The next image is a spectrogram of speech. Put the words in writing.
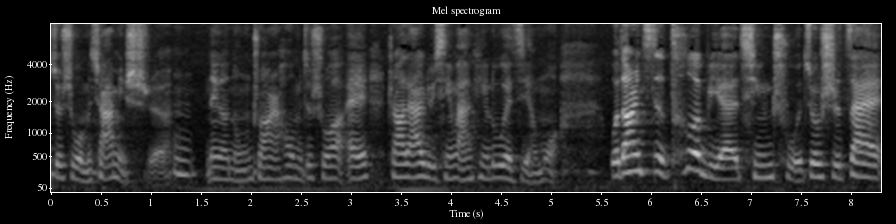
就是我们去阿米什，嗯，那个农庄，然后我们就说，哎，正好大家旅行完可以录个节目。我当时记得特别清楚，就是在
